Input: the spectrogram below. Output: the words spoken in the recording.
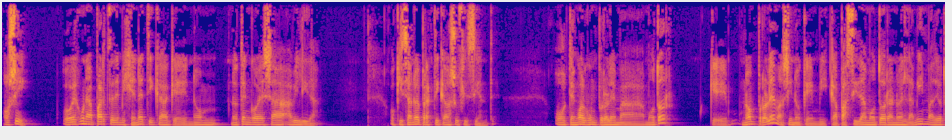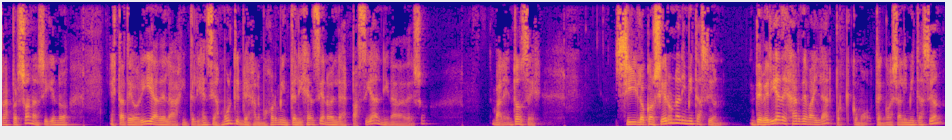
¿o sí? ¿O es una parte de mi genética que no, no tengo esa habilidad? ¿O quizá no he practicado suficiente? ¿O tengo algún problema motor? Que no problema, sino que mi capacidad motora no es la misma de otras personas, siguiendo esta teoría de las inteligencias múltiples, a lo mejor mi inteligencia no es la espacial ni nada de eso. Vale, entonces, si lo considero una limitación, ¿debería dejar de bailar porque como tengo esa limitación?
